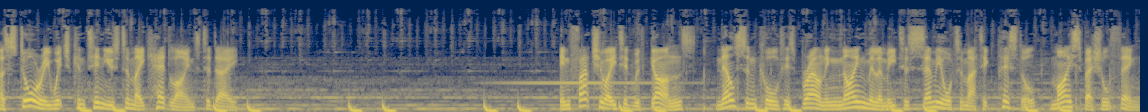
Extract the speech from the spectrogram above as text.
A story which continues to make headlines today. Infatuated with guns, Nelson called his Browning 9mm semi-automatic pistol, my special thing.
